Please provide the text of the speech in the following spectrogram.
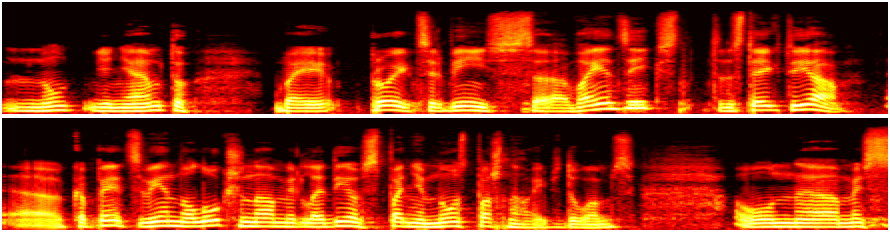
nu, ja ņemtu, vai projekts ir bijis uh, vajadzīgs, tad es teiktu, jā, kāpēc viena no lūkšanām ir, lai Dievs paņem nost pašnāvības domas. Un uh, mēs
